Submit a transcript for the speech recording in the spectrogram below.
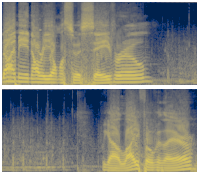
No, I mean, are we almost to a save room? We got a life over there.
